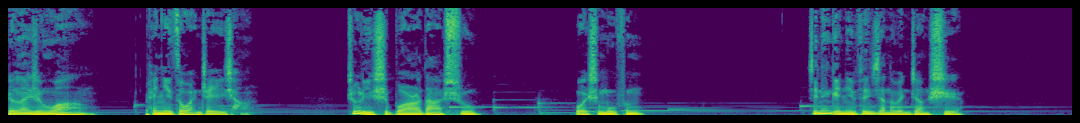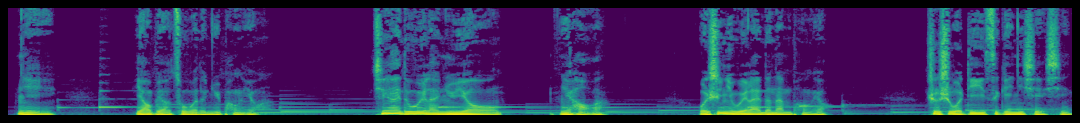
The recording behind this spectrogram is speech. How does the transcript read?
人来人往，陪你走完这一场。这里是不二大叔，我是沐风。今天给您分享的文章是：你要不要做我的女朋友啊？亲爱的未来女友，你好啊，我是你未来的男朋友。这是我第一次给你写信。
